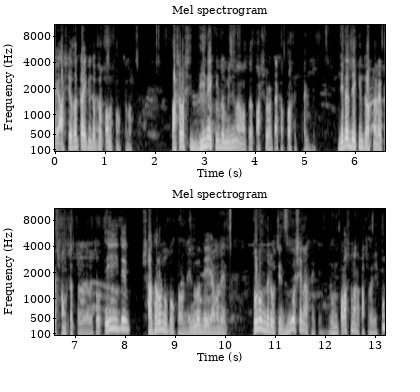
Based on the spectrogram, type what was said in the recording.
এই আশি হাজার টাকা কিন্তু আপনার কর্মসংস্থান হচ্ছে। পাশাপাশি দিনে কিন্তু মিনিমাম আপনার পাঁচশো টাকা প্রফিট থাকবে, যেটা দিয়ে কিন্তু আপনার একটা সংসার চলে যাবে। তো এই যে সাধারণ উপকরণ, এগুলো দিয়ে আমাদের তরুণদের উচিত বসে না থেকে এবং পড়াশোনার পাশাপাশি খুব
